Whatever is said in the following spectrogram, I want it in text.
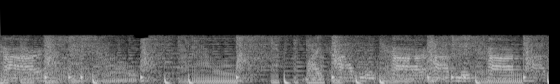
car. My cosmic car, cosmic car, cosmic car.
